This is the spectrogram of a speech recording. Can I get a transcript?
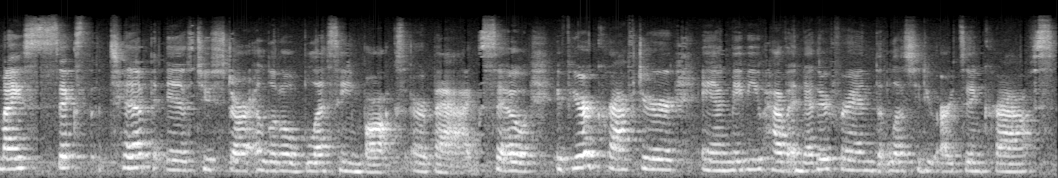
My sixth tip is to start a little blessing box or bag. So if you're a crafter and maybe you have another friend that loves to do arts and crafts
